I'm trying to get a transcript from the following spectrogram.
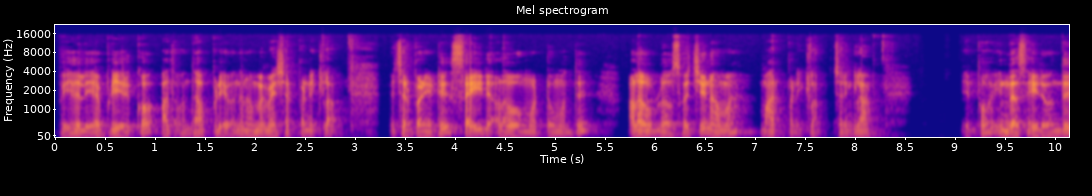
இப்போ இதில் எப்படி இருக்கோ அதை வந்து அப்படியே வந்து நம்ம மெஷர் பண்ணிக்கலாம். மெஷர் பண்ணிவிட்டு சைடு அளவை மட்டும் வந்து அளவு ப்ளவுஸ் வச்சு நாம் மார்க் பண்ணிக்கலாம். சரிங்களா? இப்போ இந்த சைடு வந்து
